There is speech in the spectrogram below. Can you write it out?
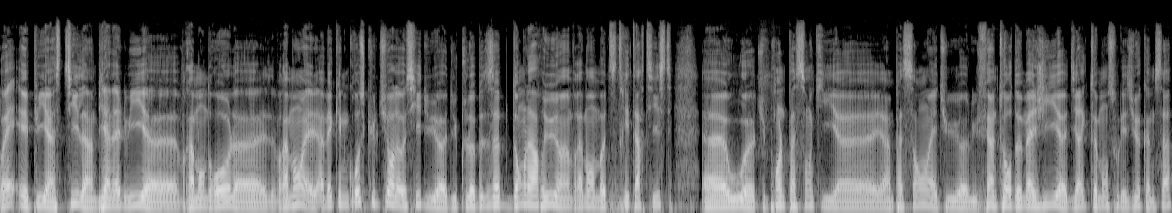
Ouais, et puis un style hein, bien à lui, euh, vraiment drôle, euh, vraiment avec une grosse culture là aussi du, euh, du close-up dans la rue, hein, vraiment en mode street artiste, euh, où tu prends le passant qui est un passant et tu lui fais un tour de magie directement sous les yeux comme ça.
